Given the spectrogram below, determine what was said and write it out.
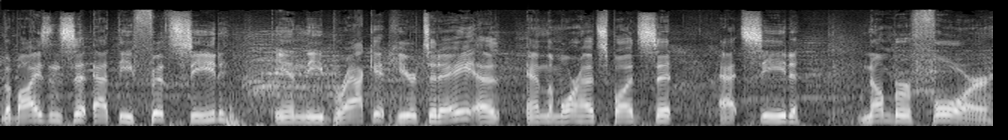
The Bison sit at the fifth seed in the bracket here today, and the Moorhead Spuds sit at seed number four.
